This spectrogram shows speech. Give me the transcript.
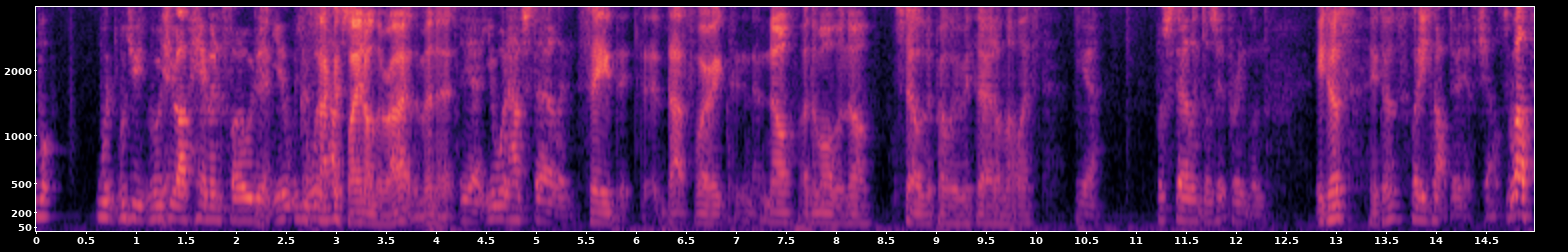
would would you would Yeah. you have him and Foden? Yeah. You you wouldn't Saka's have playing on the right at the minute. Yeah, you wouldn't have Sterling. See, th- th- that's where it, no at the moment no. Sterling would probably be third on that list. Yeah, but Sterling does it for England. He does. He does. But he's not doing it for Chelsea. Well,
